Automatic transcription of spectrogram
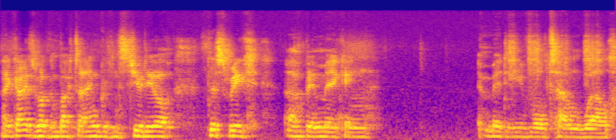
Hi guys, welcome back to Iron Gryphon Studio. This week I've been making a medieval town well.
